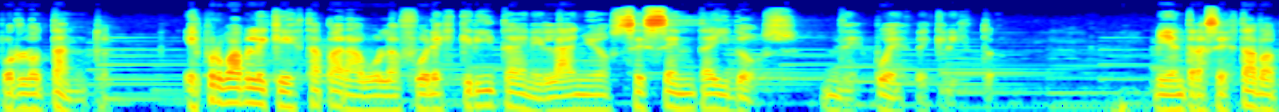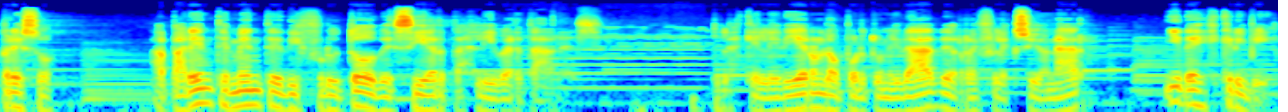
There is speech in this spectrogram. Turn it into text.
Por lo tanto, es probable que esta parábola fuera escrita en el año 62 después de Cristo. Mientras estaba preso, aparentemente disfrutó de ciertas libertades, las que le dieron la oportunidad de reflexionar y de escribir.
